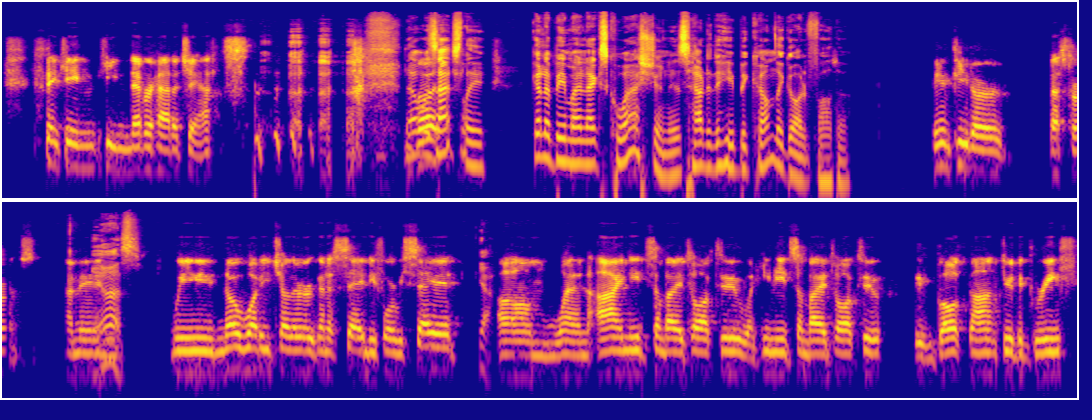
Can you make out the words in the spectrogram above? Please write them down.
thinking he never had a chance. that was actually going to be my next question is how did he become the godfather? Me and Pete are best friends. I mean, Yes. we know what each other are going to say before we say it. Yeah. Um, when I need somebody to talk to, when he needs somebody to talk to, we've both gone through the grief.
